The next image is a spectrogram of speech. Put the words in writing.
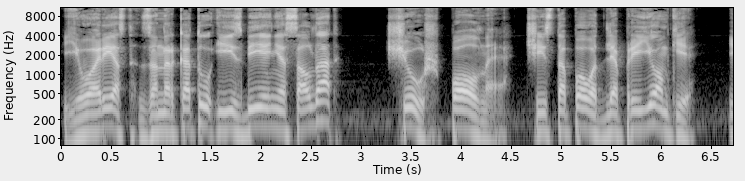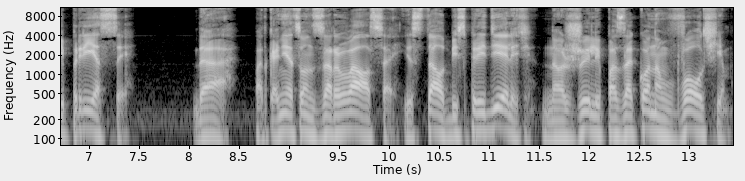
«Его арест за наркоту и избиение солдат? Чушь полная, чисто повод для приемки и прессы. Да, под конец он взорвался и стал беспределить, но жили по законам волчьим,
